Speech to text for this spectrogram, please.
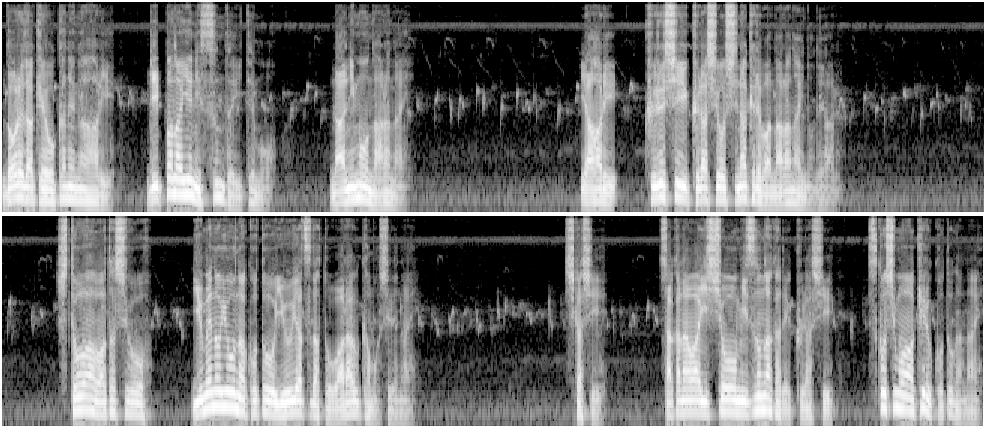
どれだけお金があり立派な家に住んでいても何もならない。やはり苦しい暮らしをしなければならないのである。人は私を夢のようなことを言うやつだと笑うかもしれない。しかし魚は一生水の中で暮らし少しも飽きることがない。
